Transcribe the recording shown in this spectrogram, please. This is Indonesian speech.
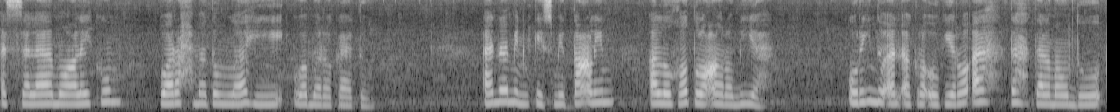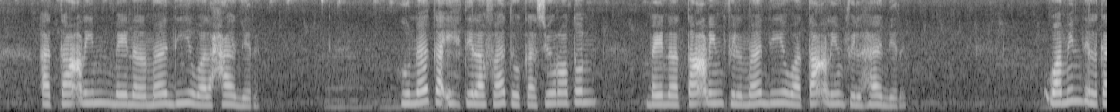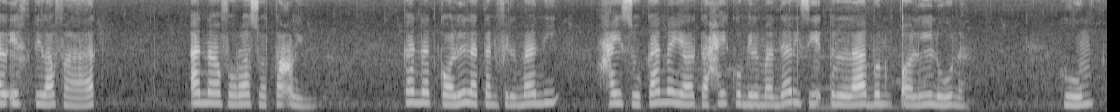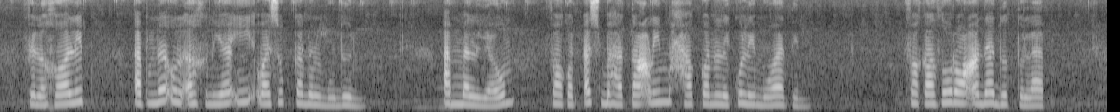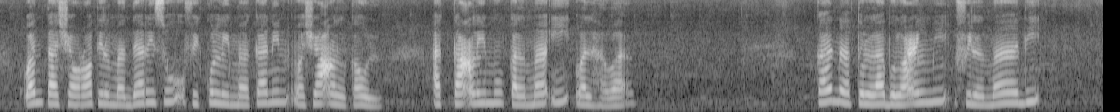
Assalamualaikum warahmatullahi wabarakatuh. Ana min qismi ta'lim al-lughatul arabiyyah. Uridu an akra'u qira'ah tahtal mawdu' at-ta'lim bainal madi wal hadir. Hunaka ihtilafatu kasiratun baina ta'lim fil madi wa ta'lim fil hadir. Wa min tilkal ikhtilafat anna furas wa ta'lim. Kanat qalilatan fil madi haitsu kana yaltahiqu bil madarisi tullabun qaliluna. Hum fil ghalib abnaul aghniyai wa sukkanul mudun. Ammal yaum faqad asbaha ta'lim haqqan likulli muwatin. Fakathura adadut tulab wantasyaratil madarisu fi kulli makanin wa sya'al qaul at-ta'limu kalma'i wal hawa kana tullabul ilmi fil madi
